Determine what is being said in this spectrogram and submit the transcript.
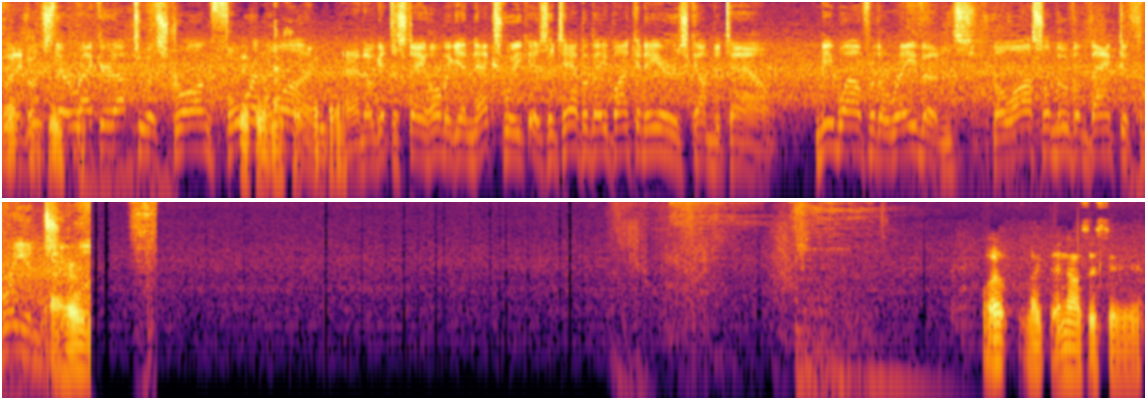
they boost their record up to a strong 4 and 1. And they'll get to stay home again next week as the Tampa Bay Buccaneers come to town. Meanwhile, for the Ravens, the loss will move them back to 3 and 2. Well, like the announcer said,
